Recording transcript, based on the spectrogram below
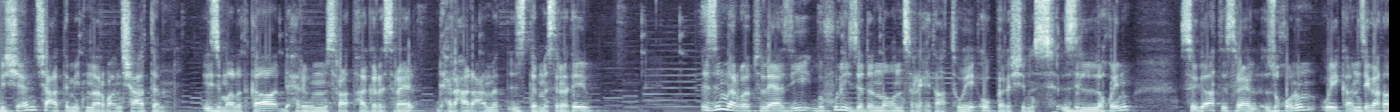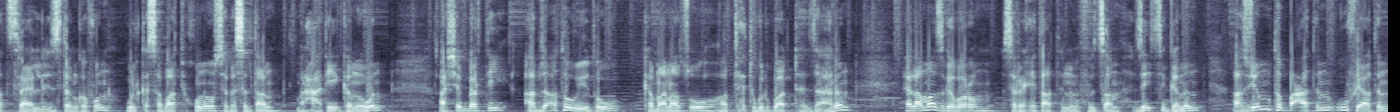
ብ1949 እዚ ማለት ከዓ ድሕሪ ምስራት ሃገር እስራኤል ድሕሪ ሓደ ዓመት ዝተመስረተ እዩ እዚ መርበብ ስለያ እዚ ብፍሉይ ዘደንቕን ስርሒታት ወይ ኦፐሬሽንስ ዝልለ ኮይኑ ስጋት እስራኤል ዝኾኑን ወይ ከዓ ንዜጋታት እስራኤል ዝተንከፉን ውልቀ ሰባት ይኹኑ ሰበስልጣን መራሕቲ ከምኡ እውን ኣሸበርቲ ኣብ ዝኣተው ይእተው ከማናፁ ኣብ ትሕቲ ጉድጓድ ዝኣረን ዕላማ ዝገበሮም ስርሒታት ንምፍፃም ዘይፅገምን ኣዝዮም ተባዓትን ውፍያትን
